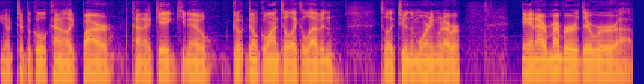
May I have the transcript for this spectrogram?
you know, typical kind of like bar kind of gig. You know, go don't go on till like eleven, till like two in the morning, whatever. And I remember there were uh,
